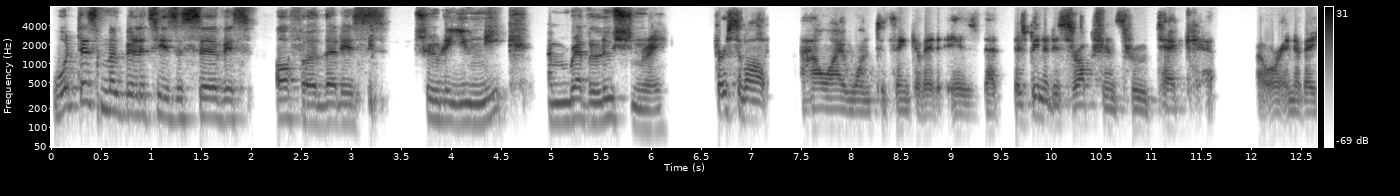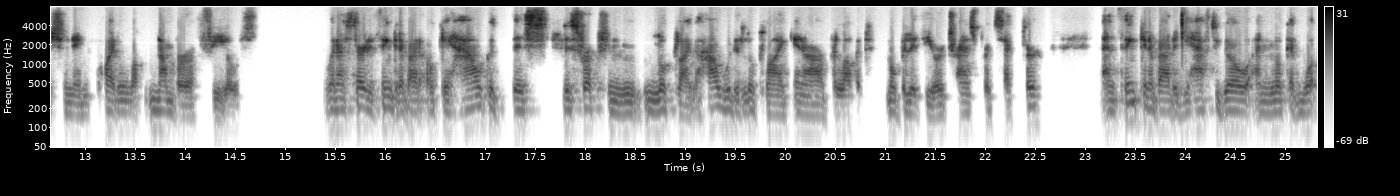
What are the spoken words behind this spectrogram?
what does mobility as a service offer that is truly unique and revolutionary? First of all, how I want to think of it is that there's been a disruption through tech or innovation in quite a number of fields. When I started thinking about, okay, how could this disruption look like? How would it look like in our beloved mobility or transport sector? And thinking about it, you have to go and look at what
